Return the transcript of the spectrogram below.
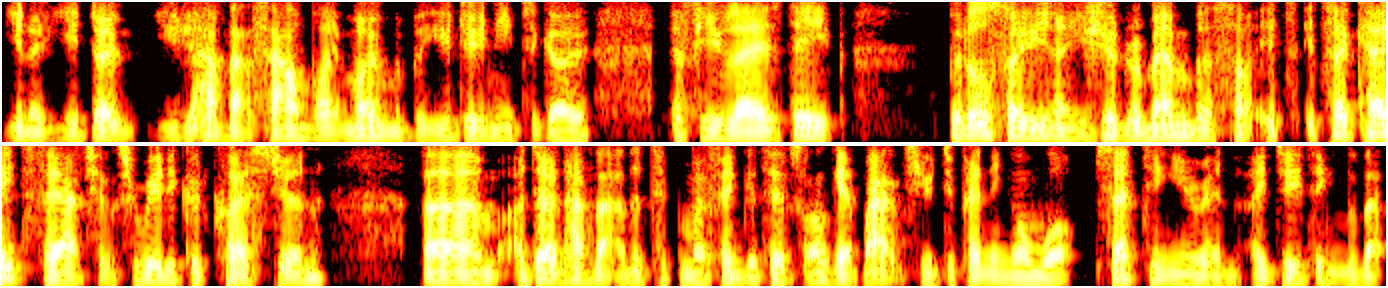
you know, you don't, you have that soundbite moment, but you do need to go a few layers deep. But also, you know, you should remember so it's it's okay to say actually it's a really good question. Um, I don't have that at the tip of my fingertips. I'll get back to you depending on what setting you're in. I do think that, that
